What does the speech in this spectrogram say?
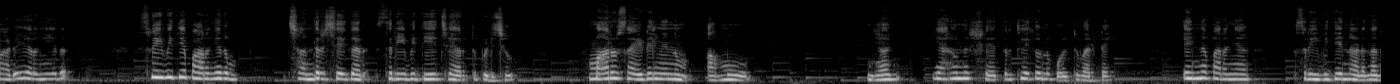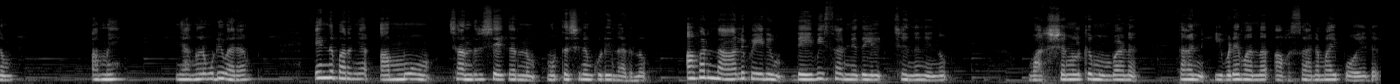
പടയിറങ്ങിയത് ശ്രീവിദ്യ പറഞ്ഞതും ചന്ദ്രശേഖർ ശ്രീവിദ്യയെ ചേർത്ത് പിടിച്ചു. മാറു സൈഡിൽ നിന്നും അമ്മുവും ഞാൻ ഞാനൊന്ന് ക്ഷേത്രത്തിലേക്കൊന്ന് പോയിട്ട് വരട്ടെ എന്ന് പറഞ്ഞ് ശ്രീവിദ്യ നടന്നതും അമ്മേ ഞങ്ങളും കൂടി വരാം. എന്ന് പറഞ്ഞ് അമ്മുവും ചന്ദ്രശേഖരനും മുത്തശ്ശനും കൂടി നടന്നു. അവർ നാലുപേരും ദേവി സന്നിധിയിൽ ചെന്നു നിന്നു. വർഷങ്ങൾക്ക് മുമ്പാണ് താൻ ഇവിടെ വന്ന് അവസാനമായി പോയത്.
